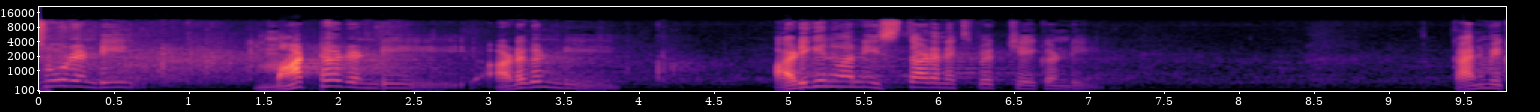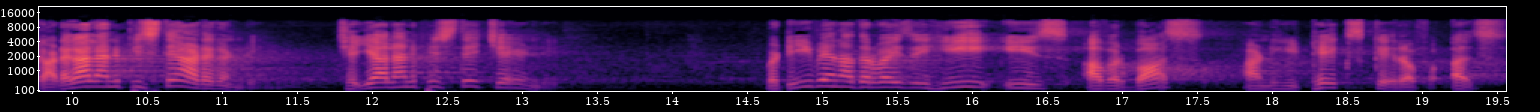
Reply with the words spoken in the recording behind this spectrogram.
చూడండి మాట్లాడండి అడగండి అడిగినవన్నీ ఇస్తాడని ఎక్స్పెక్ట్ చేయకండి. కానీ మీకు అడగాలనిపిస్తే అడగండి చెయ్యాలనిపిస్తే చేయండి. But even otherwise he is our boss and he takes care of us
